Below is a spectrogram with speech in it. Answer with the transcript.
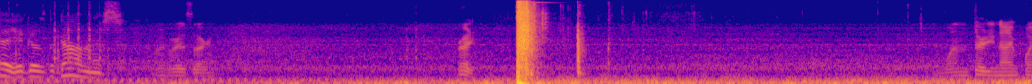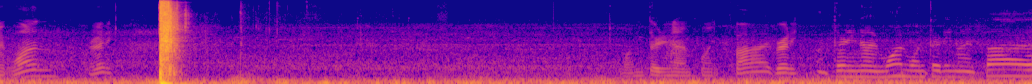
Okay, here goes the Dominus. Wait, wait a second. Ready. One thirty nine point one. Ready. One thirty nine point five. Ready. 139.1, 139.5.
